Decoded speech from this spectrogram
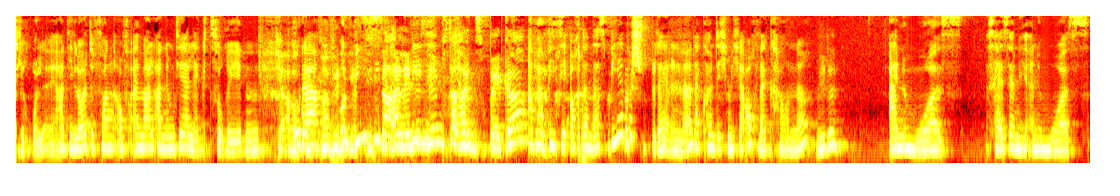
die Rolle. Ja, die Leute fangen auf einmal an, im Dialekt zu reden. Ja, aber Oder mal, wenn und du wie jetzt die sie- Saarländer nimmst, der Heinz Becker. aber wie sie auch dann das Bier bestellen, ne? Da könnte ich mich ja auch weghauen, ne? Wie denn? Eine Moors. Das heißt ja nicht eine Moors.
